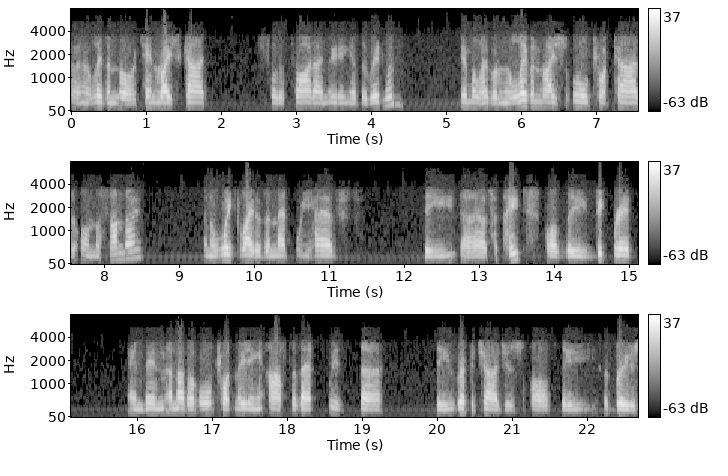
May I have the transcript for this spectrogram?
an 11 or a 10 race card for the Friday meeting of the Redwood. Then we'll have an 11 race all trot card on the Sunday. And a week later than that, we have the uh, heats of the Vic Bred and then another all trot meeting after that with uh, the repechages of the Breeders'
